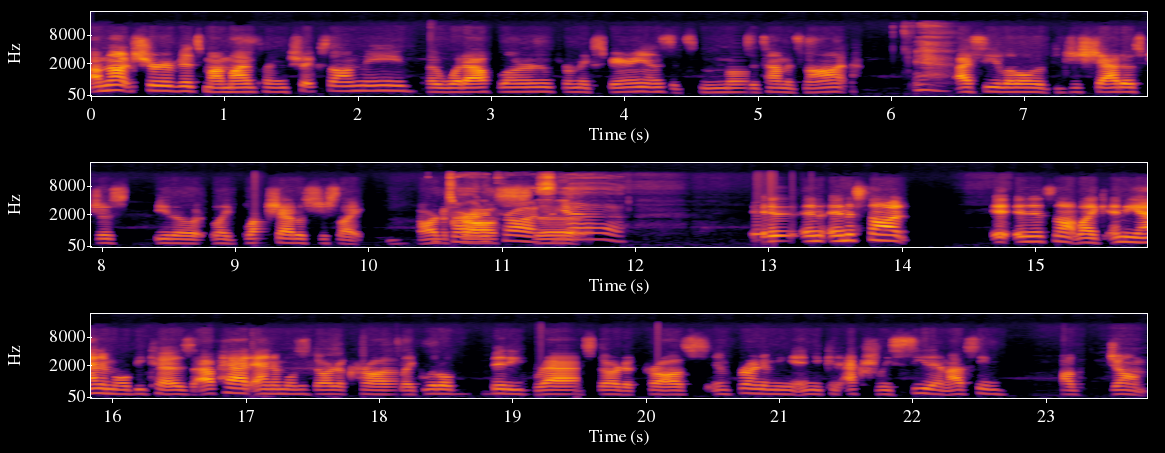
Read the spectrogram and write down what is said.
I'm not sure if it's my mind playing tricks on me, but what I've learned from experience, it's most of the time it's not. I see little just shadows, just either like black shadows, just like dart dart across. across the- yeah it, and and it's not, it, and it's not like any animal because I've had animals dart across, like little bitty rats dart across in front of me, and you can actually see them. I've seen frogs jump,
